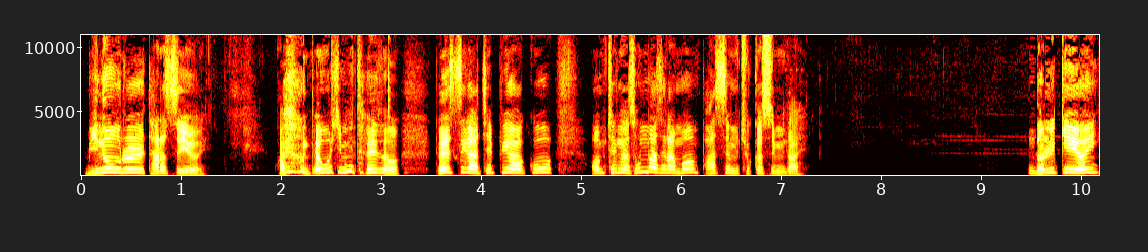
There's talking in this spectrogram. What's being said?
미노를 달았어요. 과연 150m에서 베스가 잡혀갖고 엄청난 손맛을 한번 봤으면 좋겠습니다. 놀릴게요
